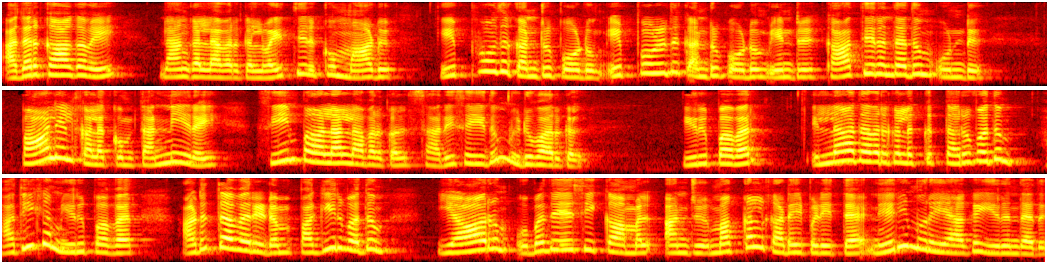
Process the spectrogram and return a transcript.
அதற்காகவே நாங்கள் அவர்கள் வைத்திருக்கும் மாடு எப்போது கன்று போடும் எப்பொழுது கன்று போடும் என்று காத்திருந்ததும் உண்டு. பாலில் கலக்கும் தண்ணீரை சீம்பாலால் அவர்கள் சரி செய்தும் விடுவார்கள். இருப்பவர் இல்லாதவர்களுக்கு தருவதும் அதிகம் இருப்பவர் அடுத்தவரிடம் பகிர்வதும் யாரும் உபதேசிக்காமல் அன்று மக்கள் கடைபிடித்த நெறிமுறையாக இருந்தது.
